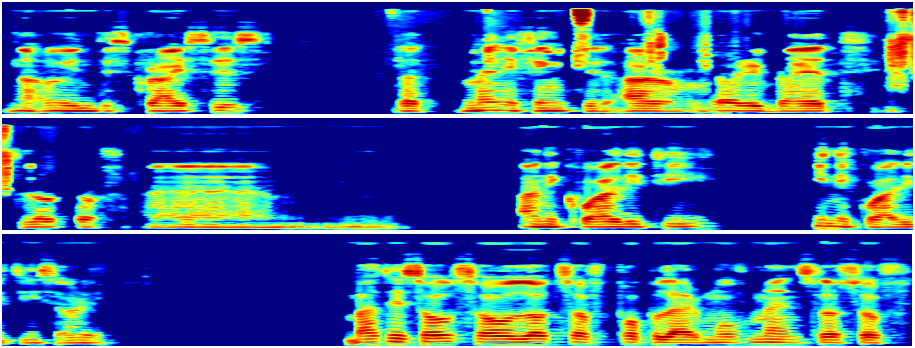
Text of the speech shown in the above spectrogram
now in this crisis that many things are very bad. It's a lot of um, inequality, inequality. Sorry, but it's also lots of popular movements, lots of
